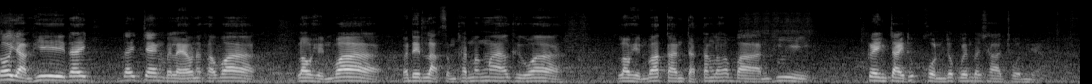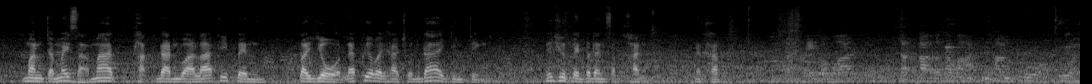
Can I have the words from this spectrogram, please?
ก็อย่างที่ได้ได้แจ้งไปแล้วนะครับว่าเราเห็นว่าประเด็นหลักสำคัญมาก ๆ ก็คือว่าเราเห็นว่าการจัดตั้งรัฐบาลที่เกรงใจทุกคนยกเว้นประชาชนเนี่ยมันจะไม่สามารถผลักดันวาระที่เป็นประโยชน์ และเพื่อประชาชนได้จริง ๆ นี่คือเป็นประเด็นสำคัญนะครับ แต่ใช้คำว่าจัดตั้งรัฐบาลข้ามขั้วด้วย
